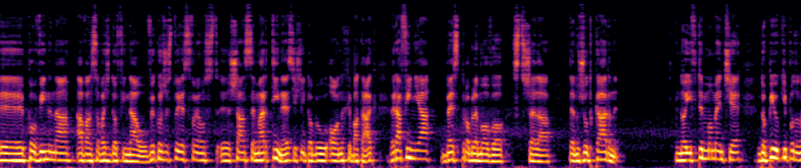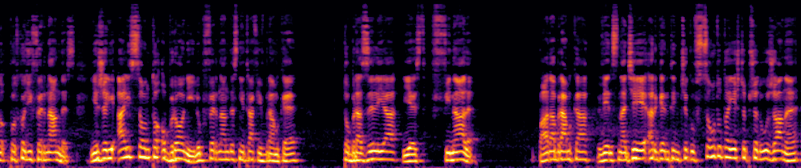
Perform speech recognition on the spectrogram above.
yy, powinna awansować do finału. Wykorzystuje swoją y, szansę Martinez, jeśli to był on, chyba tak. Rafinha bezproblemowo strzela ten rzut karny. No i w tym momencie do piłki pod, podchodzi Fernandez. Jeżeli Alisson to obroni lub Fernandez nie trafi w bramkę, to Brazylia jest w finale. Pada bramka, więc nadzieje Argentyńczyków są tutaj jeszcze przedłużane.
